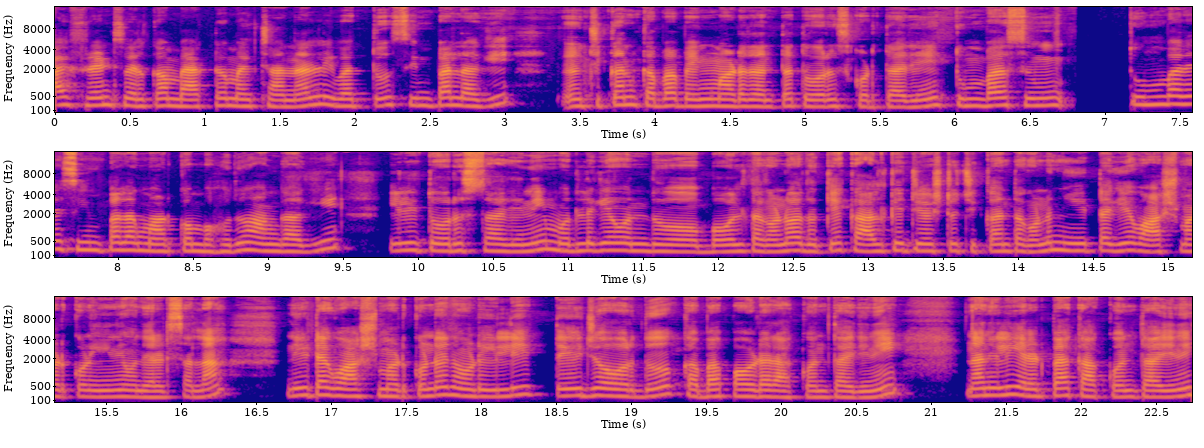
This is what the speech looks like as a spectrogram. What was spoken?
Hi friends welcome back to my channel ಇವತ್ತು ಸಿಂಪಲ್ಲಾಗಿ ಚಿಕನ್ ಕಬಾಬ್ ಹೆಂಗೆ ಮಾಡೋದು ಅಂತ ತೋರಿಸ್ಕೊಡ್ತಾ ಇದ್ದೀನಿ ತುಂಬ ಸಿಂ ತುಂಬಾ ಸಿಂಪಲಾಗಿ ಮಾಡ್ಕೊಬಹುದು. ಹಂಗಾಗಿ ಇಲ್ಲಿ ತೋರಿಸ್ತಾ ಇದ್ದೀನಿ ಮೊದಲಿಗೆ ಒಂದು ಬೌಲ್ ತಗೊಂಡು, ಅದಕ್ಕೆ ಕಾಲು ಕೆ ಜಿಯಷ್ಟು ಚಿಕನ್ ತಗೊಂಡು ನೀಟಾಗಿ ವಾಶ್ ಮಾಡ್ಕೊಂಡಿದ್ದೀನಿ ಒಂದೆರಡು ಸಲ ನೀಟಾಗಿ ವಾಶ್ ಮಾಡಿಕೊಂಡು, ನೋಡಿ ಇಲ್ಲಿ ತೇಜು ಅವ್ರದ್ದು ಕಬಾಬ್ ಪೌಡರ್ ಹಾಕ್ಕೊತಾ ಇದ್ದೀನಿ ನಾನಿಲ್ಲಿ ಎರಡು ಪ್ಯಾಕ್ ಹಾಕ್ಕೊತಾ ಇದ್ದೀನಿ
